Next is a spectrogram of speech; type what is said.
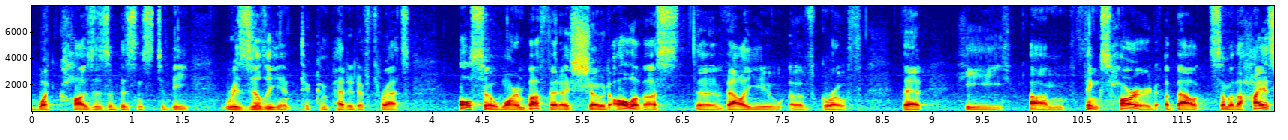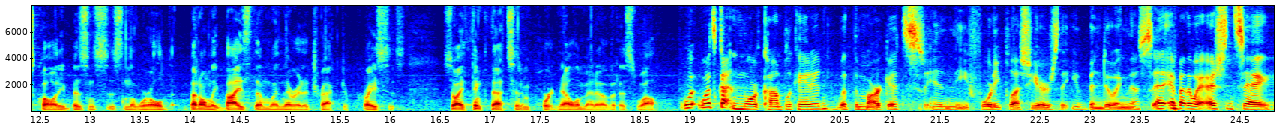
what causes a business to be resilient to competitive threats. Also, Warren Buffett has showed all of us the value of growth, that he um, thinks hard about some of the highest quality businesses in the world, but only buys them when they're at attractive prices. So I think that's an important element of it as well. What's gotten more complicated with the markets in the 40 plus years that you've been doing this? And, by the way, I should say,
